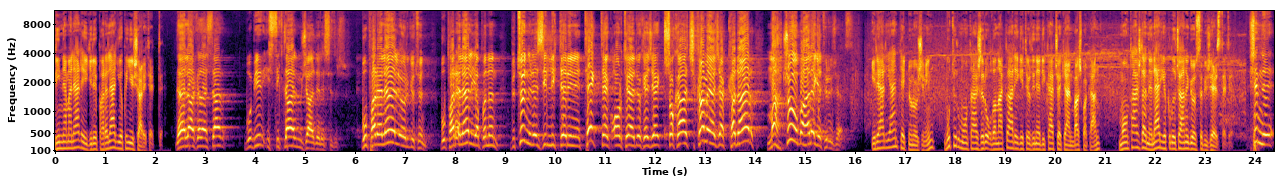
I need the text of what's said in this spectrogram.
dinlemelerle ilgili paralel yapıyı işaret etti. Değerli arkadaşlar bu bir istiklal mücadelesidir. Bu paralel örgütün, bu paralel yapının bütün rezilliklerini tek tek ortaya dökecek, sokağa çıkamayacak kadar mahcup hale getireceğiz. İlerleyen teknolojinin bu tür montajları olanaklı hale getirdiğine dikkat çeken Başbakan, montajla neler yapılacağını göstereceğiz dedi. Şimdi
